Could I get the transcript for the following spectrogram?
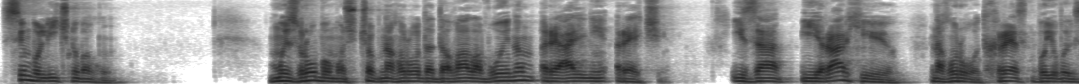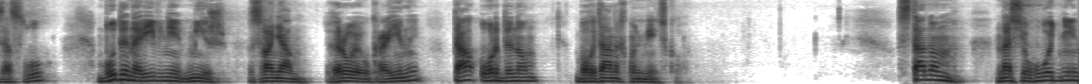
символічну вагу. Ми зробимо, щоб нагорода давала воїнам реальні речі. І за ієрархією нагород хрест бойових заслуг буде на рівні між званням Героя України та орденом Богдана Хмельницького. Станом на сьогодні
